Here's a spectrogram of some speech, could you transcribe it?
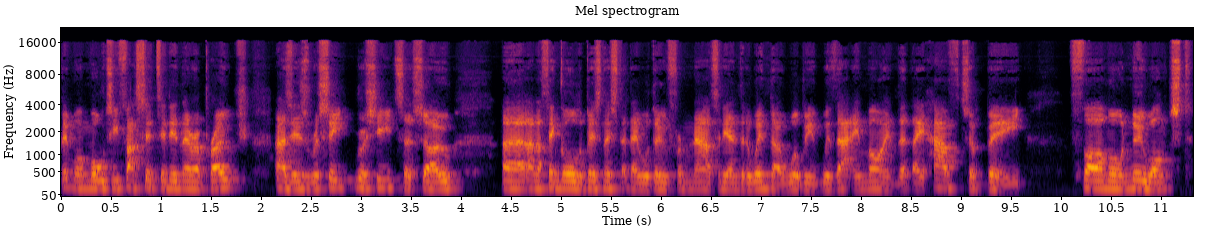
a bit more multifaceted in their approach, as is Rashica. So, uh, and I think all the business that they will do from now to the end of the window will be with that in mind, that they have to be far more nuanced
